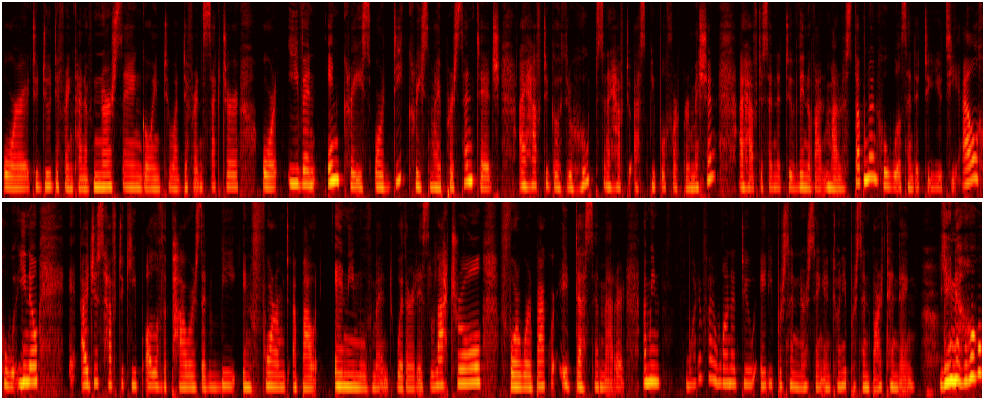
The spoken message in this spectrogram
or to do different kind of nursing, go into a different sector, or even increase or decrease my percentage, I have to go through hoops and I have to ask people for permission. I have to send it to Vinnumálastofnun, who will send it to UTL, who will, you know, I just have to keep all of the powers that be informed about any movement, whether it is lateral, forward, backward, it doesn't matter. I mean, what if I want to do 80% nursing and 20% bartending? You know,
